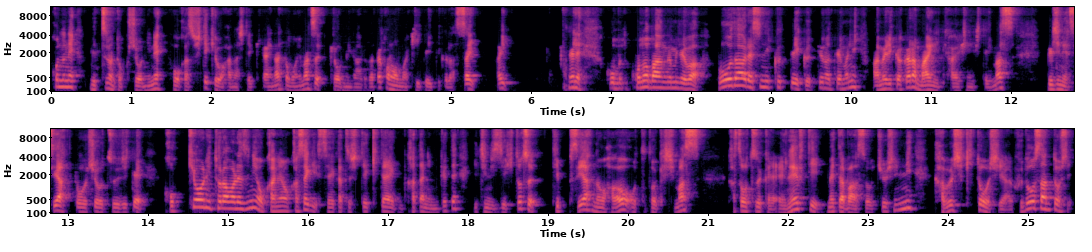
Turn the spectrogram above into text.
このね、3つの特徴にね、フォーカスして今日は話していきたいなと思います。興味がある方、このまま聞いていってください。はい。でね、この番組では、ボーダーレスに食っていくっていうのをテーマに、アメリカから毎日配信しています。ビジネスや投資を通じて、国境にとらわれずにお金を稼ぎ、生活していきたい方に向けて、一日一つ、Tips やノウハウをお届けします。仮想通貨や NFT、メタバースを中心に、株式投資や不動産投資、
